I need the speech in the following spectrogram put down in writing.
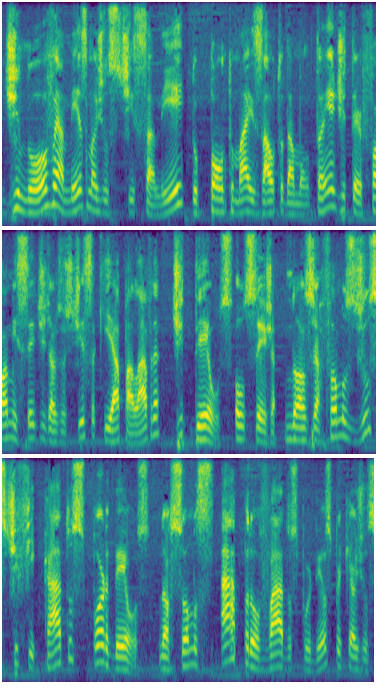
de novo, é a mesma justiça ali, do ponto mais alto da montanha, de ter fome e sede da justiça, que é a palavra de Deus. Ou seja, nós já fomos justificados por Deus, nós somos aprovados por Deus, porque a justiça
